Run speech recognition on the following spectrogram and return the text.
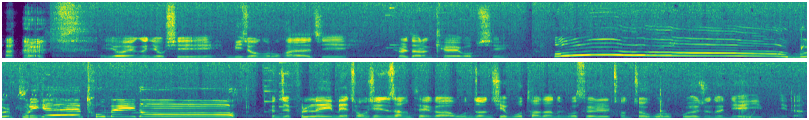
여행은 역시 미정으로 가야지. 별다른 계획 없이. 오! 물 뿌리게 토네이도. 현재 플레임의 정신 상태가 온전치 못하다는 것을 전적으로 보여주는 예입니다.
